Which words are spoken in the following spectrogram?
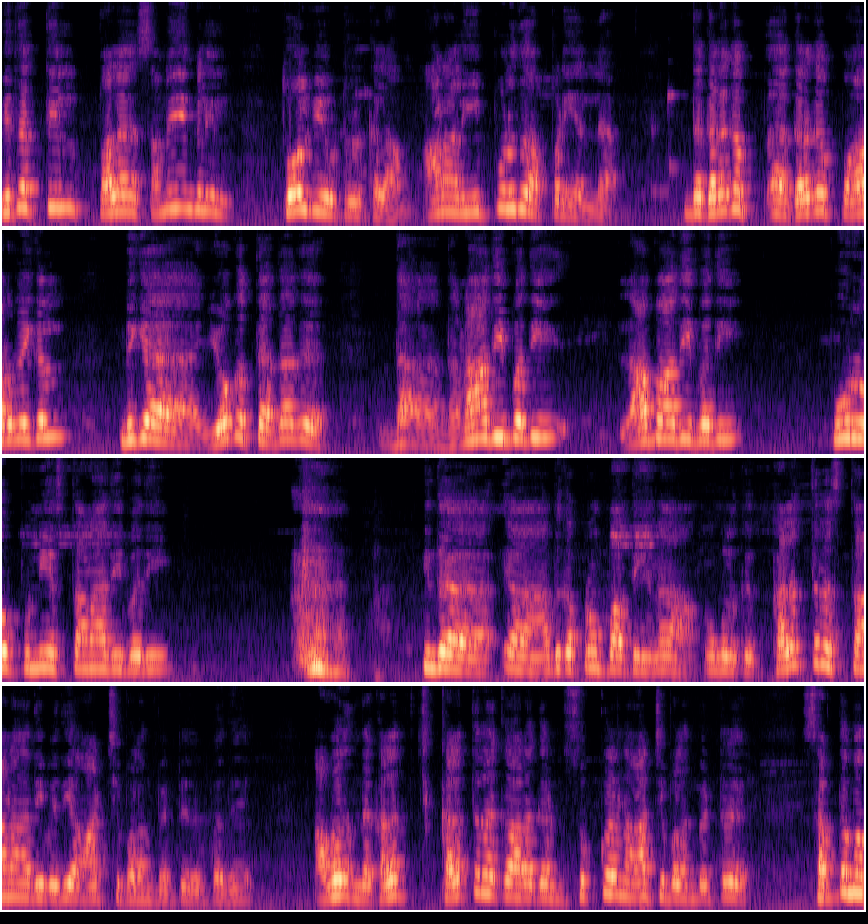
விதத்தில் பல சமயங்களில் தோல்வியுற்றிருக்கலாம். ஆனால் இப்பொழுது அப்படி அல்ல. இந்த கிரக கிரக பார்வைகள் மிக யோகத்தை அதாவது த தனாதிபதி லாபாதிபதி பூர்வ புண்ணிய ஸ்தானாதிபதி இந்த அதுக்கப்புறம் பார்த்தீங்கன்னா உங்களுக்கு கலத்திர ஸ்தானாதிபதி ஆட்சி பலம் பெற்று இருப்பது அவர் இந்த கல கலத்திரக்காரகன் சுக்கரன் ஆட்சி பலம் பெற்று சப்தம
